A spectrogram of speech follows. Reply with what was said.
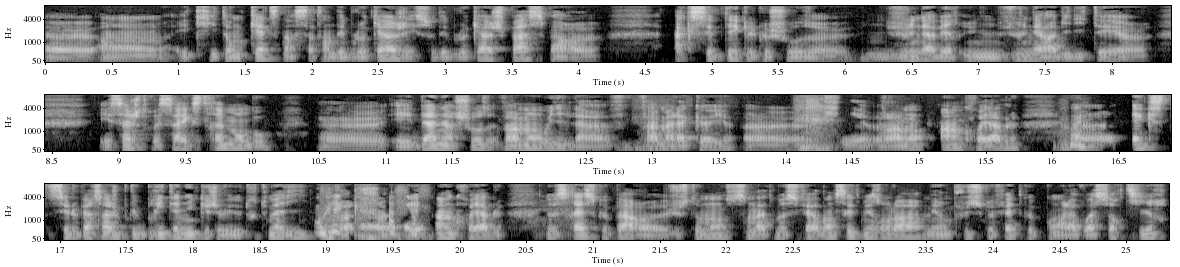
euh, en, et qui est en quête d'un certain déblocage. Et ce déblocage passe par euh, accepter quelque chose, une, vulnéra une vulnérabilité. Et ça, j'ai trouvé ça extrêmement beau. Euh, et dernière chose, vraiment oui, la femme à l'accueil euh, qui est vraiment incroyable. Ouais. Euh, c'est le personnage le plus britannique que j'ai vu de toute ma vie. Oui. Vraiment, elle est incroyable, ne serait-ce que par euh, justement son atmosphère dans cette maison-là, mais en plus le fait que quand on la voit sortir,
